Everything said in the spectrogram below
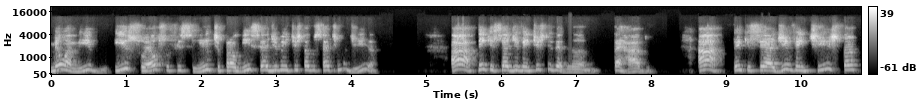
meu amigo, isso é o suficiente para alguém ser adventista do sétimo dia. Ah, tem que ser adventista e vegano. Está errado. Ah, tem que ser adventista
